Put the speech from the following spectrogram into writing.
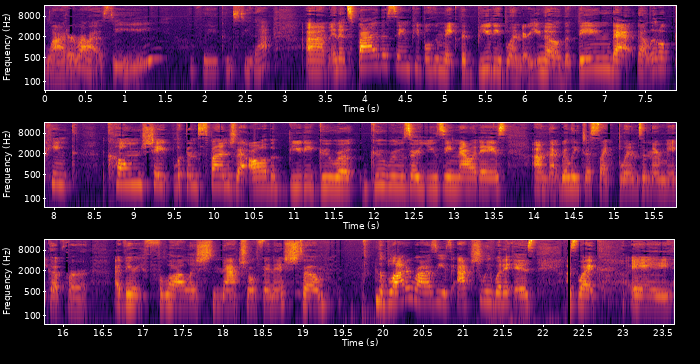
Blotterazzi, hopefully you can see that, um, and it's by the same people who make the Beauty Blender. You know, the thing that, that little pink cone shaped looking sponge that all the beauty guru, gurus are using nowadays um, that really just like blends in their makeup for a very flawless natural finish. So the Blotterazzi is actually what it is. It's like a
